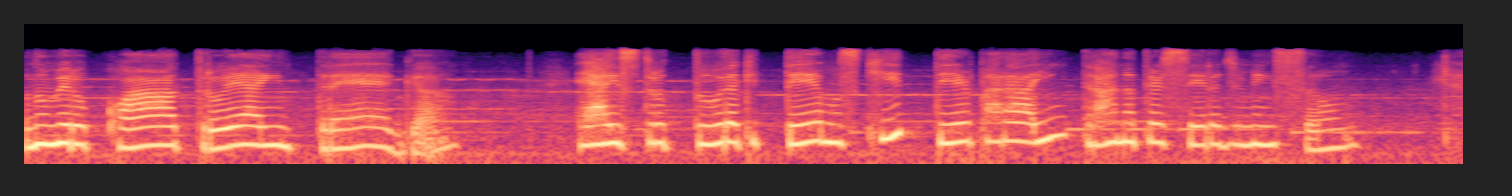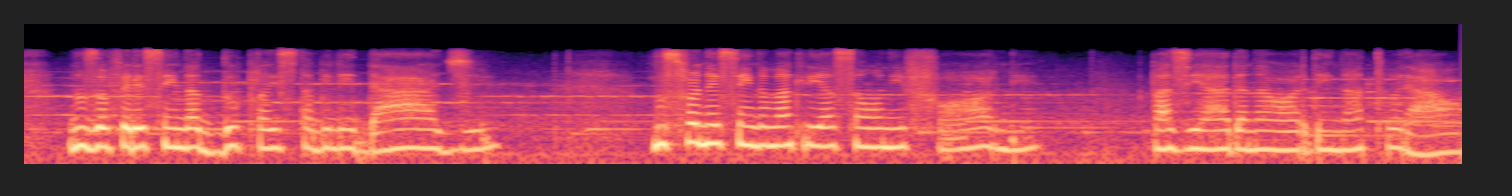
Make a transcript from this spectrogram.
O número quatro é a entrega, é a estrutura que temos que ter para entrar na terceira dimensão, nos oferecendo a dupla estabilidade nos fornecendo uma criação uniforme, baseada na ordem natural.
